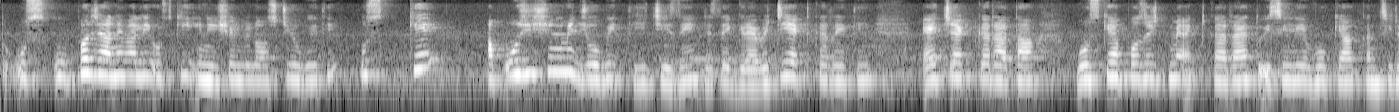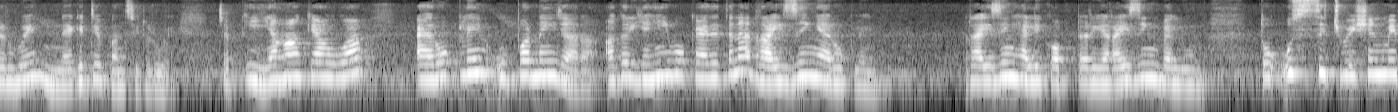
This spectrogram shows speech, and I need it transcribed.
तो उस ऊपर जाने वाली उसकी इनिशियल वेलोसिटी हो गई थी. उसके अपोजिशन में जो भी थी चीज़ें, जैसे ग्रेविटी एक्ट कर रही थी एच एक्ट कर रहा था, वो उसके अपोजिट में एक्ट कर रहा है तो इसीलिए वो क्या कंसिडर हुए? नेगेटिव कंसिडर हुए. जबकि यहाँ क्या हुआ? एरोप्लेन ऊपर नहीं जा रहा। अगर यहीं वो कह देते ना राइजिंग एरोप्लेन राइजिंग हेलीकॉप्टर या राइजिंग बैलून तो उस सिचुएशन में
